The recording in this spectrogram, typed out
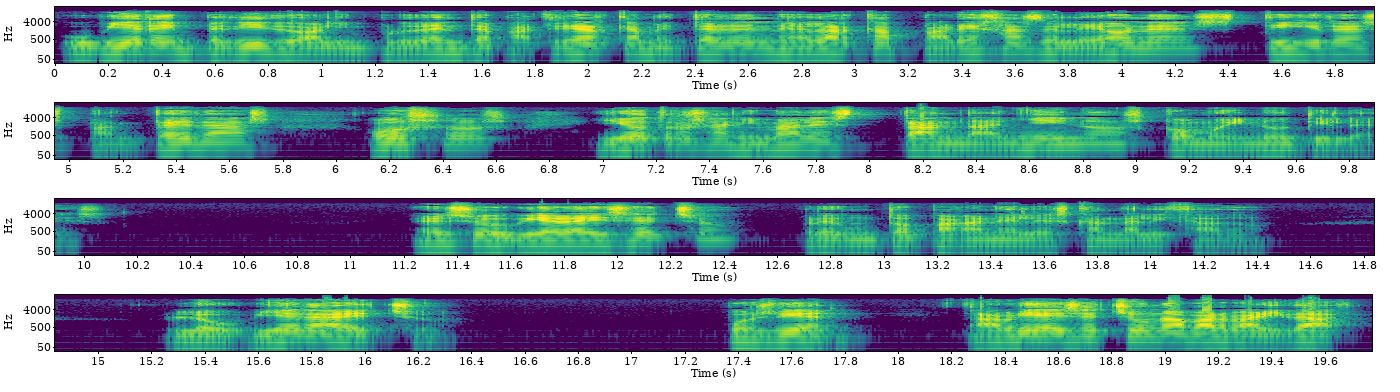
hubiera impedido al imprudente patriarca meter en el arca parejas de leones, tigres, panteras, osos y otros animales tan dañinos como inútiles. ¿Eso hubierais hecho? Preguntó Paganel escandalizado. Lo hubiera hecho. Pues bien, habríais hecho una barbaridad,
